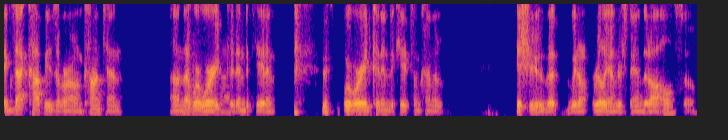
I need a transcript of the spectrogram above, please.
exact copies of our own content um, that we're worried could indicate an we're worried could indicate some kind of issue that we don't really understand at all. So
